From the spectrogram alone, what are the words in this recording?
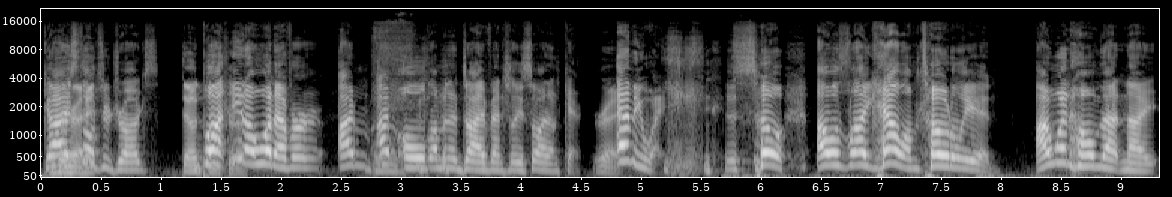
Guys, Right. don't do drugs. Don't do but you know whatever. I'm I'm old. I'm gonna die eventually, so I don't care. Right. Anyway, so I was like, hell, I'm totally in. I went home that night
